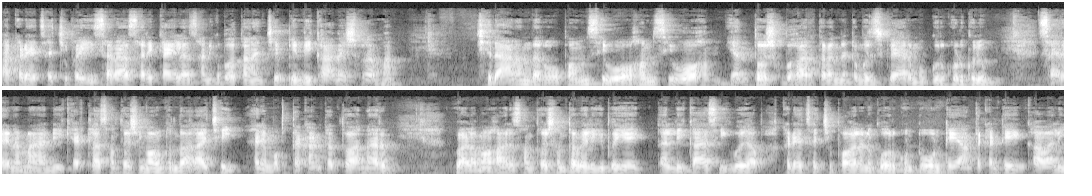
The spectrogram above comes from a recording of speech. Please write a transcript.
అక్కడే చచ్చిపోయి సరాసరి కైలాసానికి పోతానని చెప్పింది కామేశ్వరమ్మ. చిదానంద రూపం శివోహం శివోహం. ఎంతో శుభవార్త విన్నట్టు మురిసిపోయారు ముగ్గురు కొడుకులు. సరేనమ్మా నీకు ఎట్లా సంతోషంగా ఉంటుందో అలా చెయ్యి అని ముక్త కంఠంతో అన్నారు. వాళ్ళ మొహాలు సంతోషంతో వెలిగిపోయాయి. తల్లి కాశీకి పోయి అక్కడే చచ్చిపోవాలని కోరుకుంటూ ఉంటే అంతకంటే ఏం కావాలి?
